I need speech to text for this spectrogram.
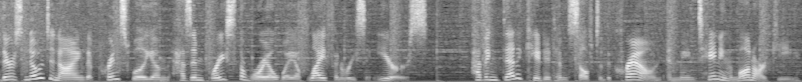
There's no denying that Prince William has embraced the royal way of life in recent years, having dedicated himself to the crown and maintaining the monarchy,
